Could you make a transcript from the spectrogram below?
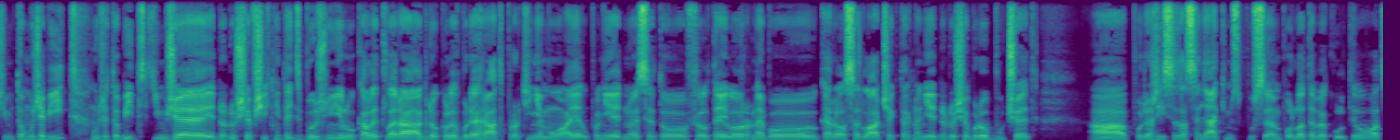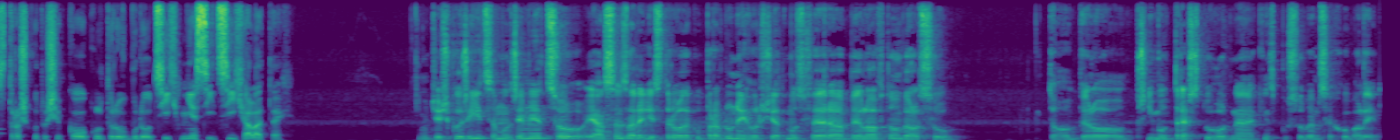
Čím to může být? Může to být tím, že jednoduše všichni teď zbožňují Luka Littlera a kdokoliv bude hrát proti němu a je úplně jedno, jestli je to Phil Taylor nebo Karel Sedláček, tak na ně jednoduše budou bučet a podaří se zase nějakým způsobem podle tebe kultivovat trošku tu šipkovou kulturu v budoucích měsících a letech? No, těžko říct, samozřejmě, co já jsem zaregistroval, tak opravdu nejhorší atmosféra byla v tom Velsu. To bylo přímo trestuhodné, jakým způsobem se chovali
